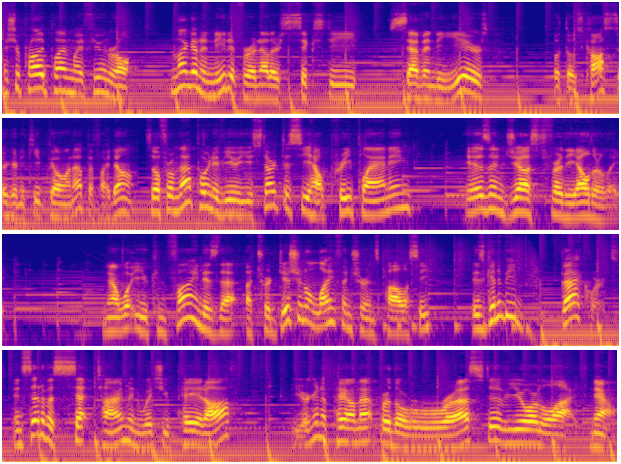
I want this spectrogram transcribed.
I should probably plan my funeral. I'm not going to need it for another 60, 70 years, but those costs are going to keep going up if I don't. So from that point of view, you start to see how pre-planning isn't just for the elderly. Now what you can find is that a traditional life insurance policy is going to be backwards. Instead of a set time in which you pay it off, you're going to pay on that for the rest of your life. Now,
